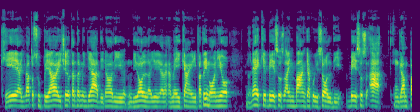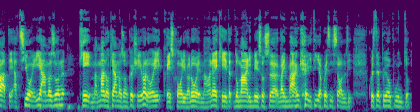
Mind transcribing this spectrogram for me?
che è arrivato a superare i 180 miliardi no, di, di, dollari americani di patrimonio, non è che Bezos ha in banca quei soldi, Bezos ha in gran parte azioni di Amazon che man mano che Amazon cresce di valore, crescono di valore, ma non è che domani Bezos va in banca e ritira questi soldi, questo è il primo punto.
